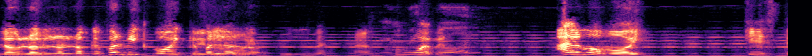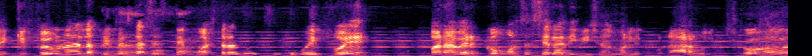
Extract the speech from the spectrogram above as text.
lo, lo, lo, lo, que fue el Big Boy, que fue algo Boy, que este, que fue una de las primeras este, muestras, güey, fue para ver cómo se hacía la división molecular, güey. Oh,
